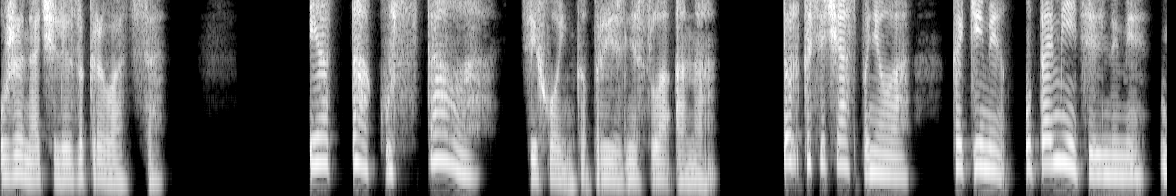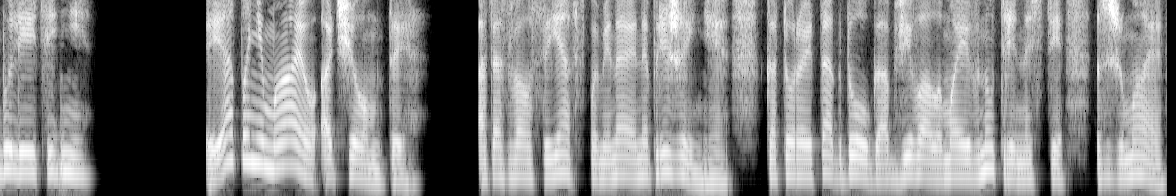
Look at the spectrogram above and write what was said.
уже начали закрываться. «Я так устала», — тихонько произнесла она. «Только сейчас поняла, какими утомительными были эти дни». «Я понимаю, о чем ты», — отозвался я, вспоминая напряжение, которое так долго обвивало мои внутренности, сжимая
